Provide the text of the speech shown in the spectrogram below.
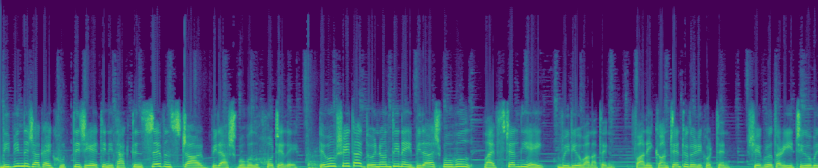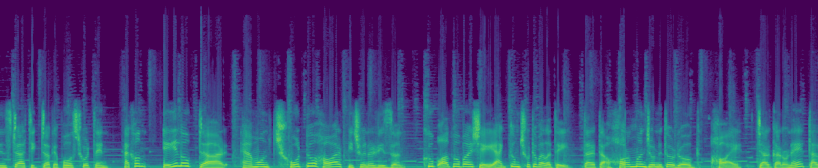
বিভিন্ন জায়গায় ঘুরতে যেয়ে তিনি থাকতেন সেভেন স্টার বিলাসবহুল হোটেলে এবং সে তার দৈনন্দিন এই বিলাসবহুল লাইফস্টাইল নিয়েই ভিডিও বানাতেন। ফানি কন্টেন্টও তৈরি করতেন। সেগুলো তার ইউটিউব ইনস্টা টিকটকে পোস্ট করতেন। এখন এই লোকটার এমন ছোট হওয়ার পিছনে রিজন খুব অল্প বয়সে একদম ছোটবেলাতেই তার একটা হরমোন জনিত রোগ হয়, যার কারণে তার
